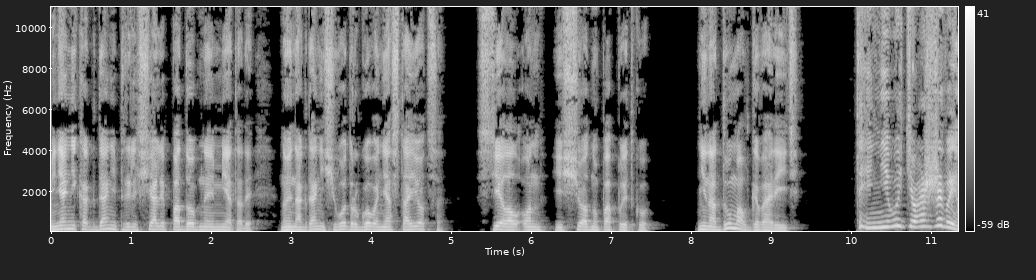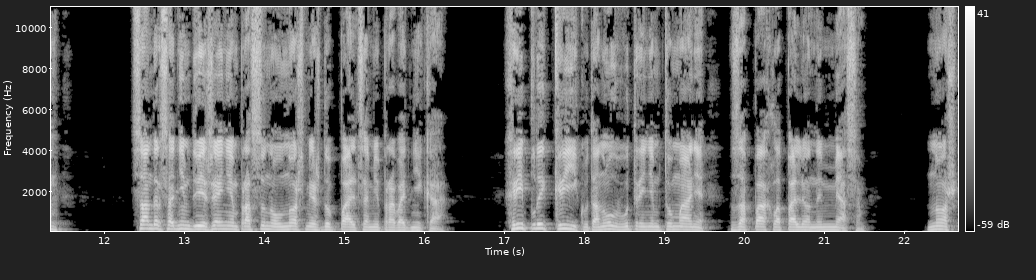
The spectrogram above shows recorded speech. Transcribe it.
меня никогда не прельщали подобные методы, но иногда ничего другого не остается». Сделал он еще одну попытку. «Не надумал говорить?» «Ты не уйдешь живым!» Сандерс одним движением просунул нож между пальцами проводника. Хриплый крик утонул в утреннем тумане, запахло паленым мясом. Нож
